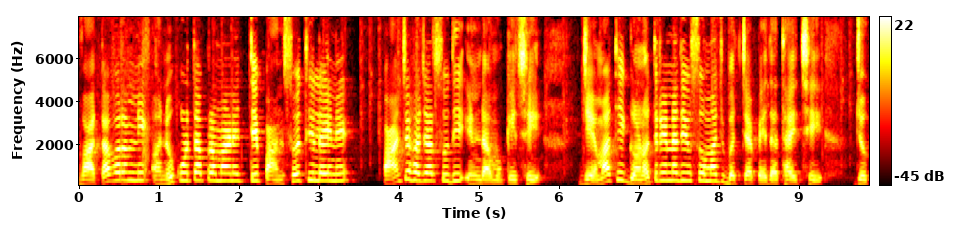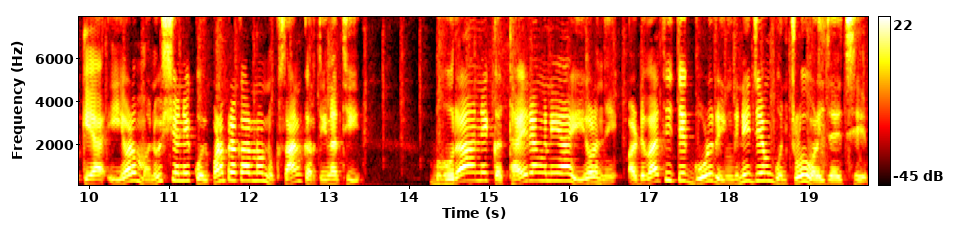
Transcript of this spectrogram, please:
વાતાવરણની અનુકૂળતા પ્રમાણે તે પાંચસોથી લઈને પાંચ હજાર સુધી ઈંડા મૂકે છે. જેમાંથી ગણતરીના દિવસોમાં જ બચ્ચા પેદા થાય છે. જો કે આ ઈયળ મનુષ્યને કોઈપણ પ્રકારનું નુકસાન કરતી નથી. ભૂરા અને કથ્થાઈ રંગની આ ઈયળને અડવાથી તે ગોળ રીંગની જેમ ગૂંચળું વળી જાય છે.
